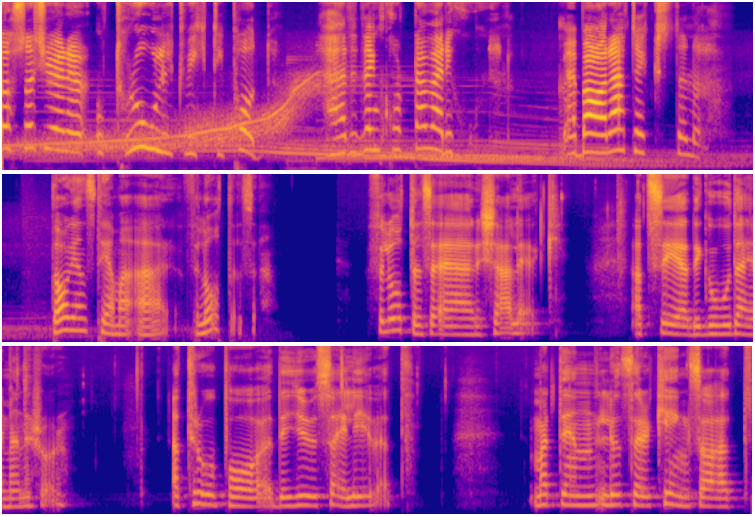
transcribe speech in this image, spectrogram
låtsas göra en otroligt viktig podd. Här är den korta versionen med bara texterna. Dagens tema är förlåtelse. Förlåtelse är kärlek. Att se det goda i människor. Att tro på det ljusa i livet. Martin Luther King sa att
